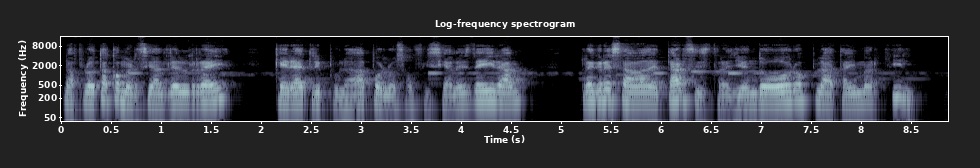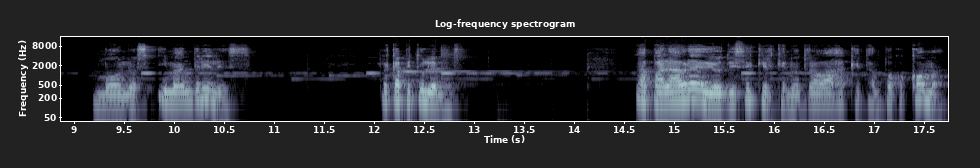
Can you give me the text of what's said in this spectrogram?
la flota comercial del rey, que era tripulada por los oficiales de Irán, regresaba de Tarsis trayendo oro, plata y marfil, monos y mandriles. Recapitulemos. La palabra de Dios dice que el que no trabaja, que tampoco coma.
